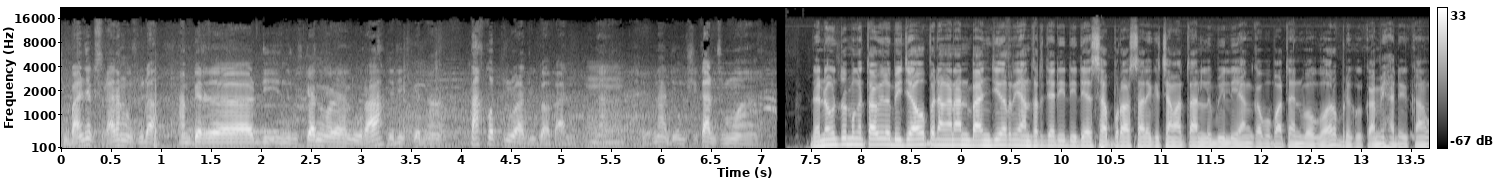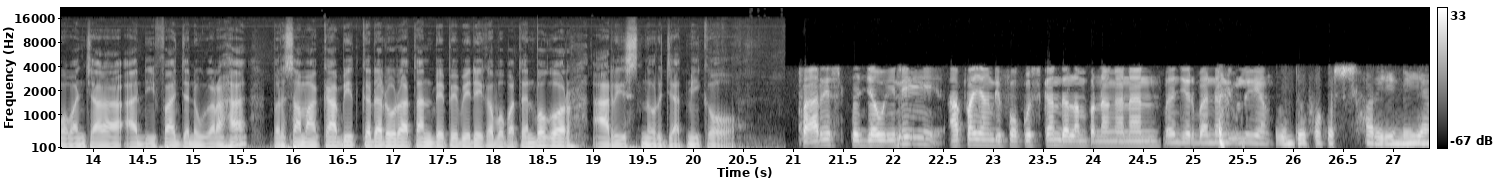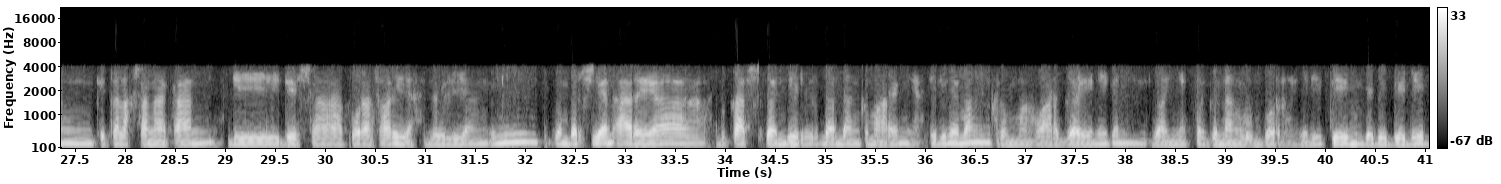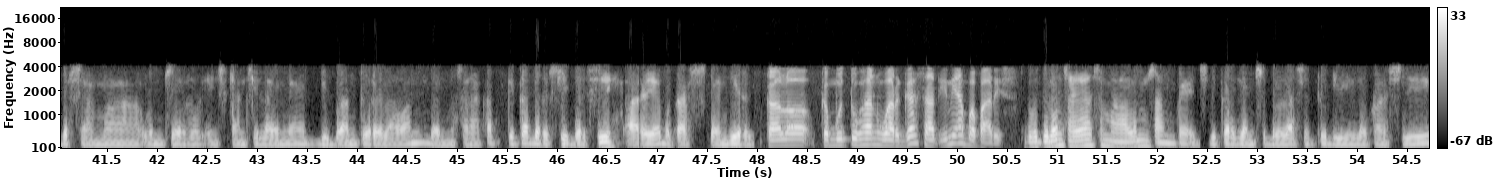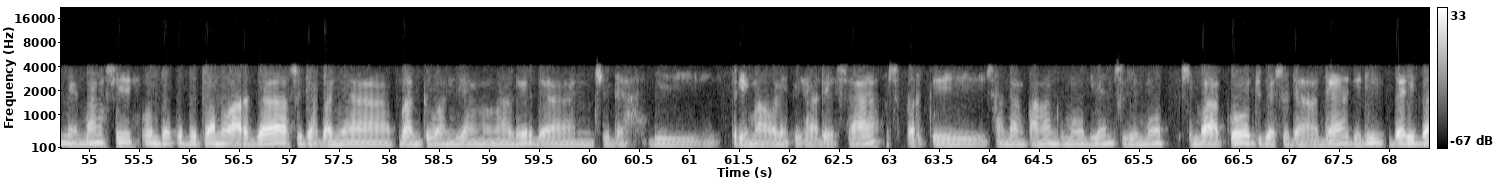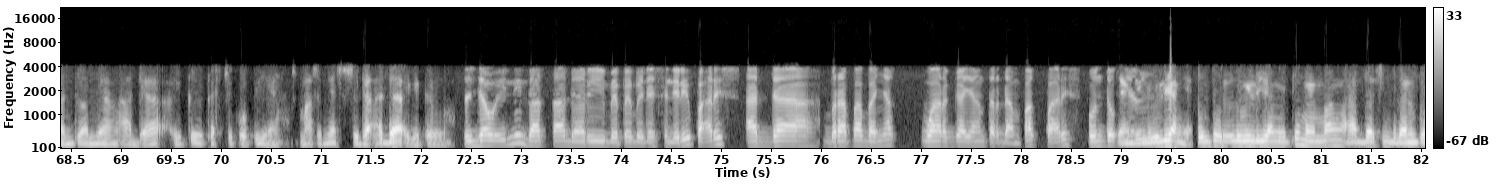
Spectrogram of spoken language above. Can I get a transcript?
Banyak sekarang sudah hampir eh, diinstruksikan oleh lurah, jadi kena takut lurah juga kan. Nah, akhirnya diungsikan semua. Dan untuk mengetahui lebih jauh penanganan banjir yang terjadi di Desa Purasari, Kecamatan Lebiliang, Kabupaten Bogor, berikut kami hadirkan wawancara Adi Fajanugraha bersama Kabit Kedaruratan BPBD Kabupaten Bogor, Aris Nurjatmiko. Pak Aris, sejauh ini apa yang difokuskan dalam penanganan banjir bandang di Wiliang? Untuk fokus hari ini yang kita laksanakan di Desa Purasari ya, Wiliang ini pembersihan area bekas banjir bandang kemarin ya. Jadi memang rumah warga ini kan banyak tergenang lumpur. Jadi tim BBBD bersama unsur instansi lainnya dibantu relawan dan masyarakat kita bersih-bersih area bekas banjir. Kalau kebutuhan warga saat ini apa Pak Aris? Kebetulan Kebetulan saya semalam sampai sekitar jam 11 itu di lokasi. Memang sih untuk kebutuhan warga sudah banyak bantuan yang mengalir dan sudah diterima oleh pihak desa seperti sandang pangan kemudian selimut, sembako juga sudah ada. Jadi dari bantuan yang ada itu tercukupi ya. Maksudnya sudah ada gitu. Sejauh ini data dari BPBD sendiri Pak Aris ada berapa banyak warga yang terdampak, Pak Aris? Untuk yang, yang... di Luiliang ya. Untuk Luiliang itu memang ada 98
